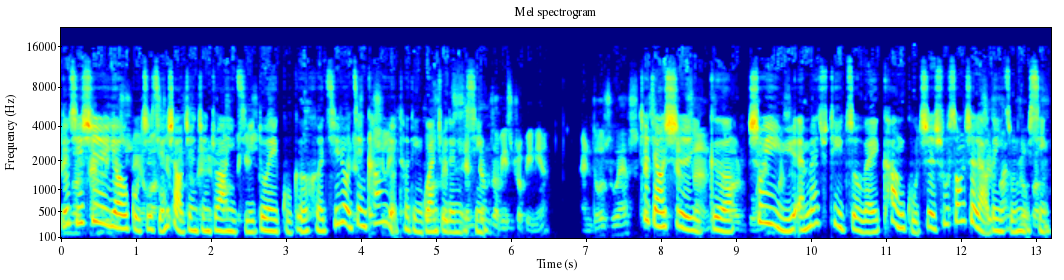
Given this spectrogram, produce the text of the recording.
尤其是有骨质减少症症状以及对骨骼和肌肉健康有特定关注的女性。这将是一个受益于 MHT 作为抗骨质疏松治疗的一组女性。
